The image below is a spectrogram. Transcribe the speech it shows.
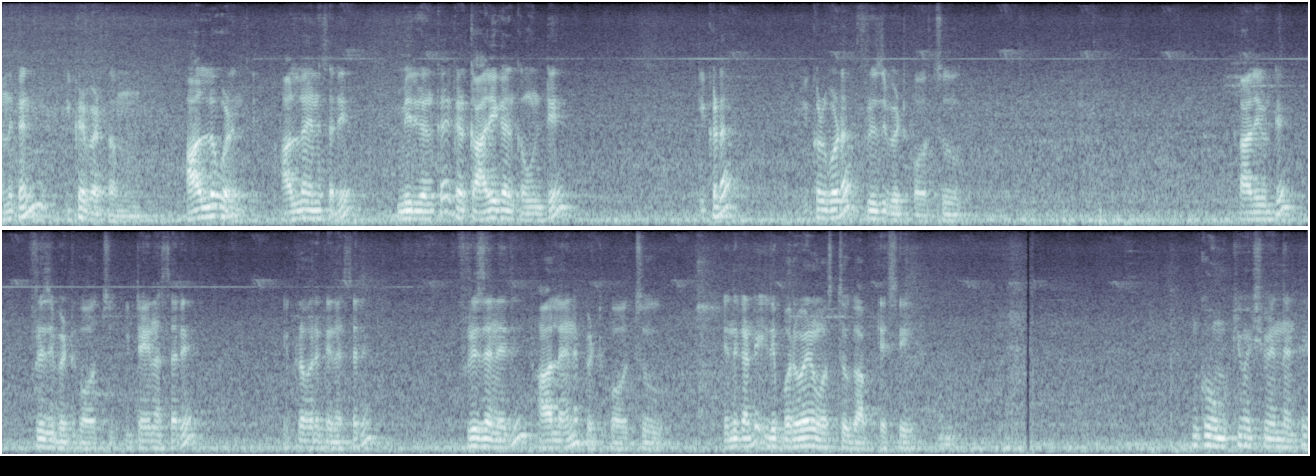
అందుకని ఇక్కడ పెడతాం మనం. హాల్లో కూడా అంతే. హాల్లో అయినా సరే మీరు కనుక ఇక్కడ ఖాళీ కనుక ఉంటే ఇక్కడ ఇక్కడ కూడా ఫ్రిడ్జ్ పెట్టుకోవచ్చు. ఖాళీ ఉంటే ఫ్రిడ్జ్ పెట్టుకోవచ్చు. ఇటైనా సరే ఇక్కడ వరకైనా సరే ఫ్రిడ్జ్ అనేది ఆన్లైన్ అయినా పెట్టుకోవచ్చు. ఎందుకంటే ఇది బరువైన వస్తువు కాబట్టి ఇంకో ముఖ్య విషయం ఏంటంటే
